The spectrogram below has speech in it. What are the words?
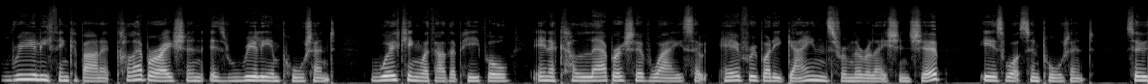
really think about it. Collaboration is really important. Working with other people in a collaborative way so everybody gains from the relationship is what's important. So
